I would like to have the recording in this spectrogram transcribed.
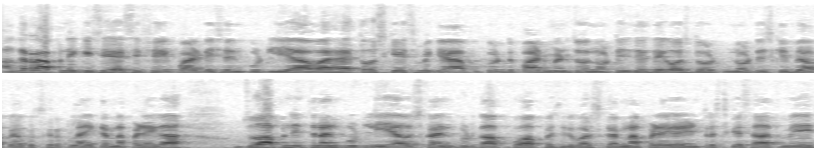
अगर आपने किसी ऐसी फेक पार्टी से इनपुट लिया हुआ है तो उस केस में क्या आपको डिपार्टमेंट जो नोटिस दे देगा, उस नोटिस के भी आपको उसका रिप्लाई करना पड़ेगा। जो आपने इतना इनपुट लिया है, उसका इनपुट का आपको वापस रिवर्स करना पड़ेगा इंटरेस्ट के साथ में।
